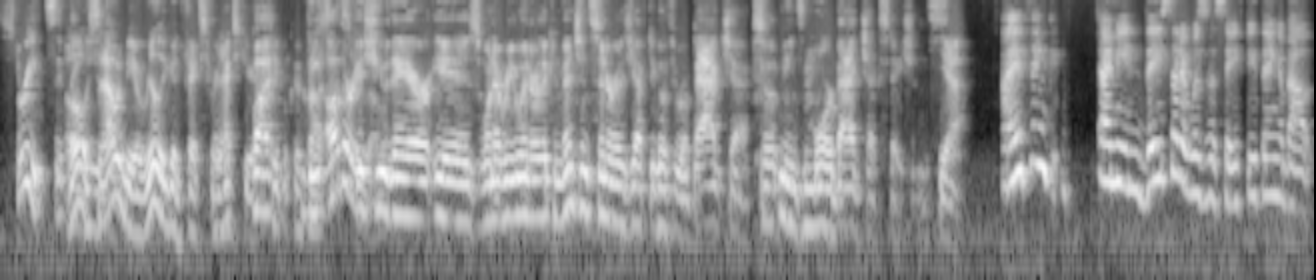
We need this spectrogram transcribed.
streets. If Oh, need so that would be a really good fix for next year. But people could the other street issue level. there is whenever you enter the convention center is you have to go through a bag check. So it means more bag check stations. Yeah. I think i mean they said it was a safety thing about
